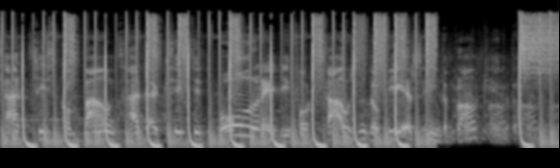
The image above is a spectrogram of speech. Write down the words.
that these compounds had existed already for thousands of years in the plant kingdom.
